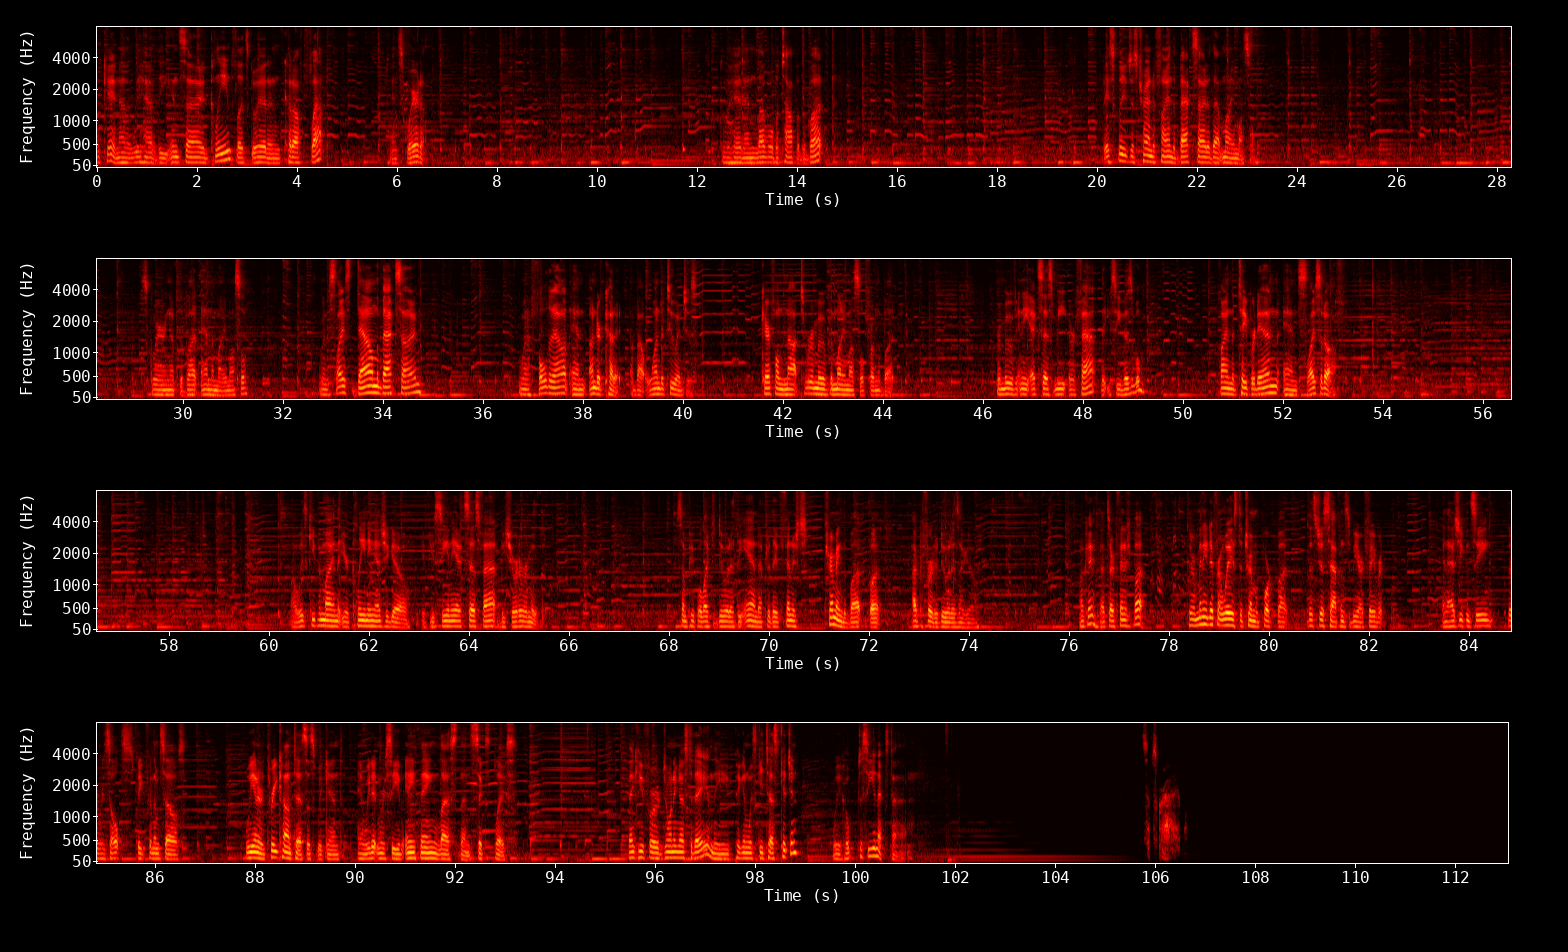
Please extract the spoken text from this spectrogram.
Okay, now that we have the inside cleaned, let's go ahead and cut off the flap and square it up. Go ahead and level the top of the butt. Basically just trying to find the back side of that money muscle. Squaring up the butt and the money muscle. We're going to slice down the back side. We're going to fold it out and undercut it about one to two inches. Careful not to remove the money muscle from the butt. Remove any excess meat or fat that you see visible. Find the tapered end and slice it off. Always keep in mind that you're cleaning as you go. If you see any excess fat, be sure to remove it. Some people like to do it at the end after they've finished trimming the butt, but I prefer to do it as I go. Okay, that's our finished butt. There are many different ways to trim a pork butt. This just happens to be our favorite. And as you can see, the results speak for themselves. We entered three contests this weekend, and we didn't receive anything less than sixth place. Thank you for joining us today in the Pig and Whiskey Test Kitchen. We hope to see you next time. Subscribe.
